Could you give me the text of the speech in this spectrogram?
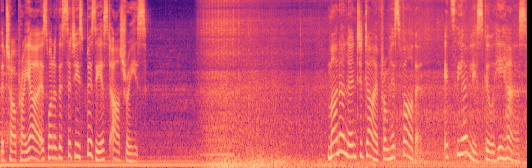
The Chao Phraya is one of the city's busiest arteries. Mana learned to dive from his father. It's the only skill he has.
